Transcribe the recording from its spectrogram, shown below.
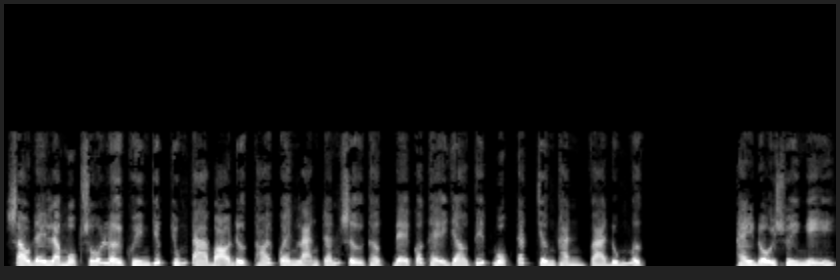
Sau đây là một số lời khuyên giúp chúng ta bỏ được thói quen lãng tránh sự thật để có thể giao tiếp một cách chân thành và đúng mực. Thay đổi suy nghĩ.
